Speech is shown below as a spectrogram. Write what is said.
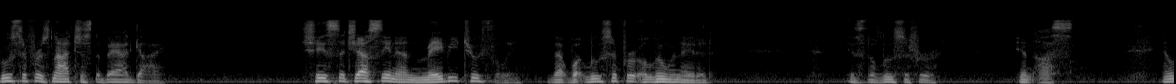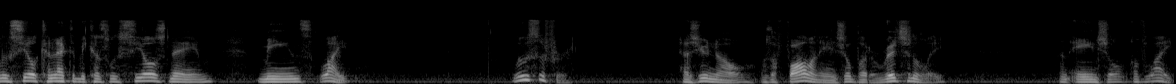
Lucifer's not just a bad guy. She's suggesting, and maybe truthfully, that what Lucifer illuminated is the Lucifer in us. And Lucille connected because Lucille's name means light. Lucifer, as you know, was a fallen angel, but originally an angel of light.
